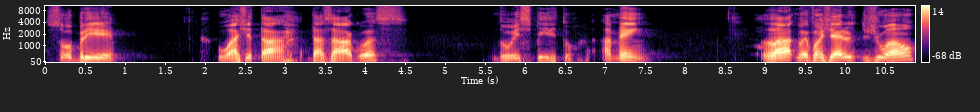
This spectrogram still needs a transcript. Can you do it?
sobre o agitar das águas do Espírito. Amém? Lá no Evangelho de João,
